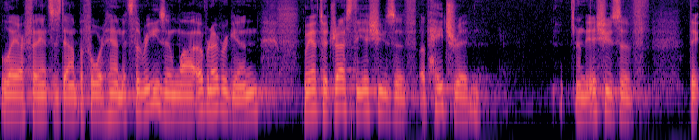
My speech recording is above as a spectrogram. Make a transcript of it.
lay our finances down before Him. It's the reason why, over and over again, we have to address the issues of, of hatred and the issues of that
